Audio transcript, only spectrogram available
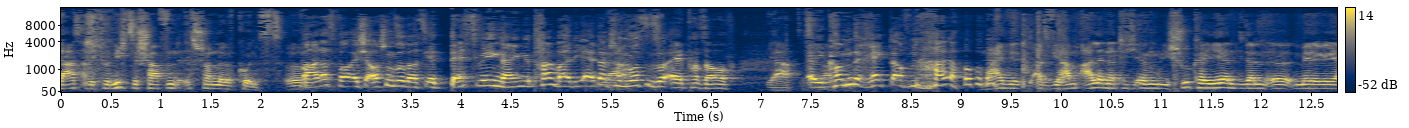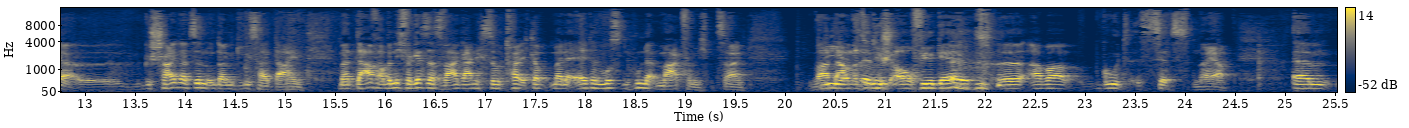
das Abitur nicht zu schaffen, ist schon eine Kunst. War das bei euch auch schon so, dass ihr deswegen dahin getan, weil die Eltern ja. schon wussten so, ey, pass auf. Ja. Ey, komm direkt auf den Haarhof. Nein, wir, also wir haben alle natürlich irgendwie Schulkarrieren, die dann äh, mehr oder weniger äh, gescheitert sind und dann ging es halt dahin. Man darf aber nicht vergessen, das war gar nicht so teuer. Ich glaube, meine Eltern mussten 100 Mark für mich bezahlen. War Wie damals natürlich auch viel Geld, äh, aber gut, ist jetzt, naja. Ähm,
